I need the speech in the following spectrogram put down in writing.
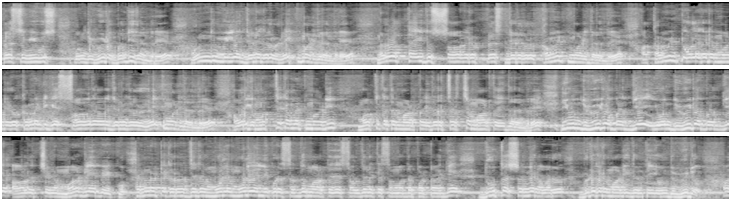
ಪ್ಲಸ್ ವ್ಯೂಸ್ ಒಂದು ವಿಡಿಯೋ ಬಂದಿದೆ ಅಂದ್ರೆ, ಒಂದು ಮಿಲಿಯನ್ ಜನಗಳು ಲೈಕ್ ಮಾಡಿದ್ದಾರೆ ಅಂದ್ರೆ, ನಲವತ್ತೈದು ಸಾವಿರ ಪ್ಲಸ್ ಜನಗಳು ಕಮೆಂಟ್ ಮಾಡಿದ್ದಾರೆ ಅಂದ್ರೆ, ಆ ಕಮೆಂಟ್ ಒಳಗಡೆ ಮಾಡಿರೋ ಕಮೆಂಟ್ಗೆ ಸಾವಿರಾರು ಜನಗಳು ಲೈಕ್ ಮಾಡಿದ್ದಾರೆ ಅಂದ್ರೆ, ಅವರಿಗೆ ಮತ್ತೆ ಕಮೆಂಟ್ ಮಾಡಿ ಮಾತುಕತೆ ಮಾಡ್ತಾ ಇದ್ದಾರೆ. ಚರ್ಚೆ ಮಾಡ್ತಾ ಇದ್ದಾರೆ ಅಂದ್ರೆ ಈ ಒಂದು ವಿಡಿಯೋ ಬಗ್ಗೆ, ಈ ಒಂದು ವಿಡಿಯೋ ಬಗ್ಗೆ ಆಲೋಚನೆ ಮಾಡಲೇಬೇಕು. ಕರ್ನಾಟಕ ರಾಜ್ಯದ ಮೂಲೆ ಮೂಲೆಯಲ್ಲಿ ಕೂಡ ಸದ್ದು ಮಾಡ್ತಾ ಇದೆ. ಸೌಜನ್ಯಕ್ಕೆ ಸಂಬಂಧಪಟ್ಟ ಹಾಗೆ ದೂತ ಶಮೀರ್ ಅವರು ಬಿಡುಗಡೆ ಮಾಡಿದಂತ ಈ ಒಂದು ವಿಡಿಯೋ ಆ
